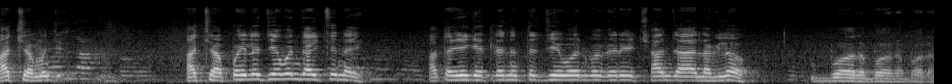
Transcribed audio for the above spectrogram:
अच्छा म्हणजे होतं. अच्छा पहिलं जेवण जायचं नाही. आता हे घेतल्यानंतर जेवण वगैरे छान जायला लागलं? बरं बरं बरं.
